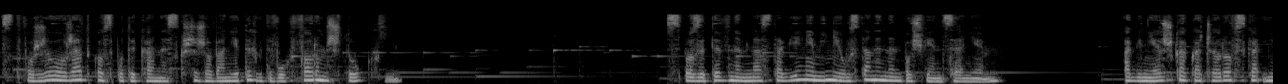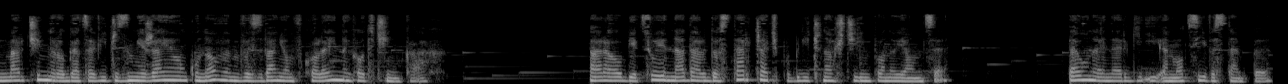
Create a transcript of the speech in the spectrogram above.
Stworzyło rzadko spotykane skrzyżowanie tych dwóch form sztuki. Z pozytywnym nastawieniem i nieustannym poświęceniem. Agnieszka Kaczorowska i Marcin Rogacewicz zmierzają ku nowym wyzwaniom w kolejnych odcinkach. Para obiecuje nadal dostarczać publiczności imponujące, pełne energii i emocji występy.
